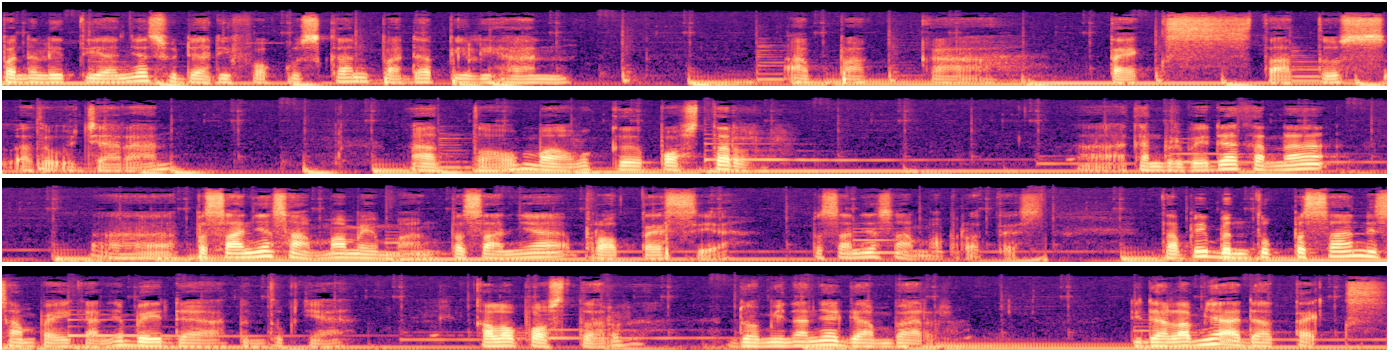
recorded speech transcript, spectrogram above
penelitiannya sudah difokuskan pada pilihan apakah teks, status atau ujaran atau mau ke poster. Nah, akan berbeda karena uh, pesannya sama memang pesannya protes ya pesannya sama protes. Tapi bentuk pesan disampaikannya beda bentuknya. Kalau poster dominannya gambar di dalamnya ada teks.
